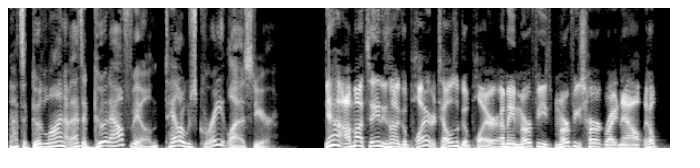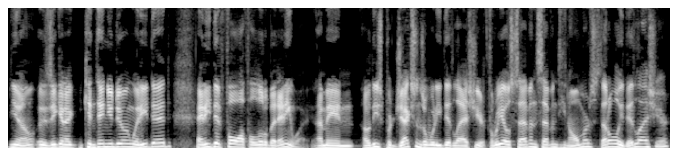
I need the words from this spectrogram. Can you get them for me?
That's a good lineup. That's a good outfield. Taylor was great last year. Yeah, I'm not saying he's not a good player. Tell's a good player. I mean, Murphy's Murphy's hurt right now. He'll, you know, is he going to continue doing what he did? And he did fall off a little bit anyway. I mean, are these projections are what he did last year? 307, 17 homers? Is that all he did last year?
